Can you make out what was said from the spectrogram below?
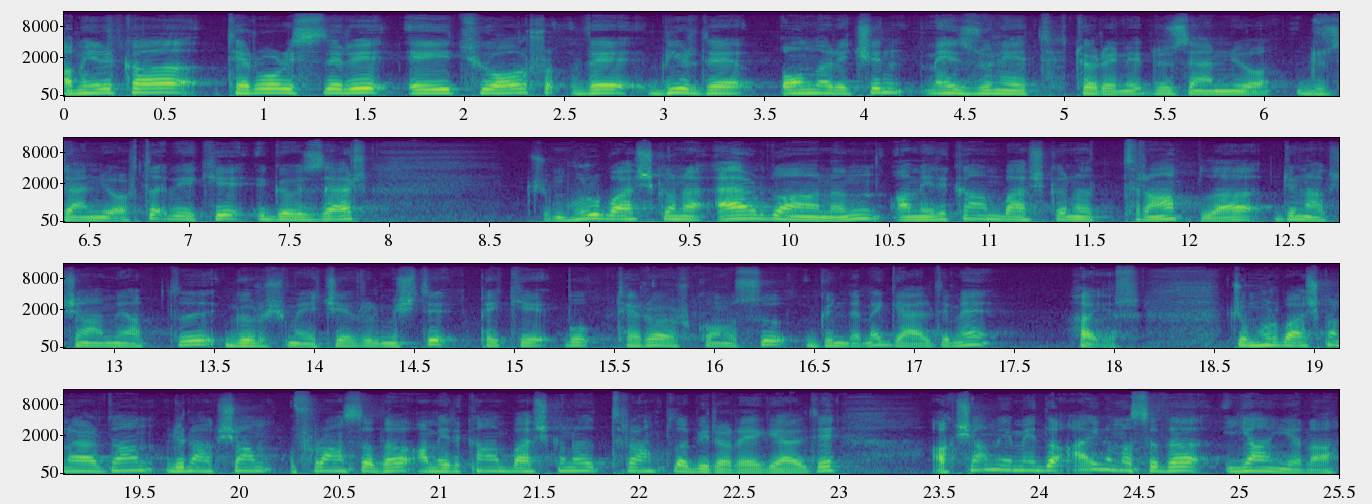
Amerika teröristleri eğitiyor ve bir de onlar için mezuniyet töreni düzenliyor. düzenliyor. Tabii ki gözler Cumhurbaşkanı Erdoğan'ın Amerikan Başkanı Trump'la dün akşam yaptığı görüşmeye çevrilmişti. Peki bu terör konusu gündeme geldi mi? Hayır. Cumhurbaşkanı Erdoğan dün akşam Fransa'da Amerikan Başkanı Trump'la bir araya geldi. Akşam yemeğinde aynı masada yan yana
